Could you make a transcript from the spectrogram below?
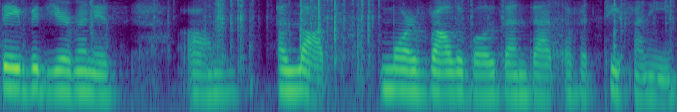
David Yurman is um, a lot more valuable than that of a Tiffany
